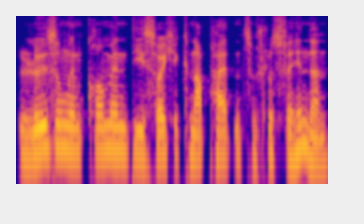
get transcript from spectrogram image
Lösungen kommen, die solche Knappheiten zum Schluss verhindern.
